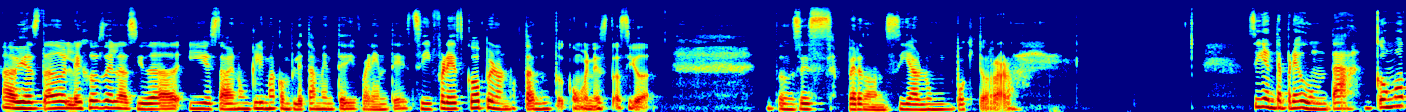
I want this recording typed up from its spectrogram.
Había estado lejos de la ciudad y estaba en un clima completamente diferente. Sí, fresco, pero no tanto como en esta ciudad. Entonces, perdón si hablo un poquito raro. Siguiente pregunta. ¿Cómo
